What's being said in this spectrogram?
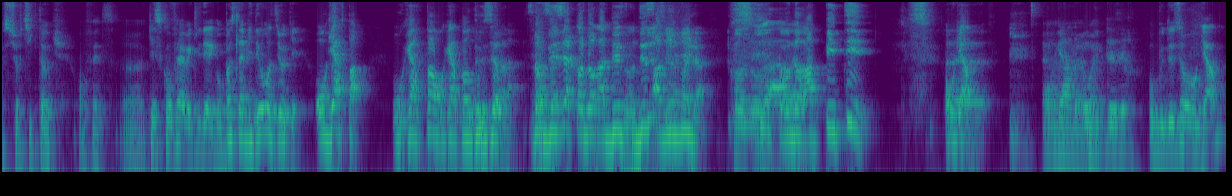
Sur TikTok en fait. Qu'est-ce qu'on fait avec les On poste la vidéo, on se dit ok, on regarde pas, on regarde pas, on regarde dans deux heures là. Dans deux heures quand on aura deux, Dans 200 000 deux heures, vues là, Quand on aura, on aura pété. On regarde. On regarde au bout de deux heures. Au bout de deux heures on regarde.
